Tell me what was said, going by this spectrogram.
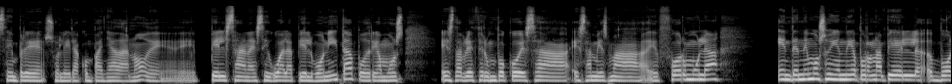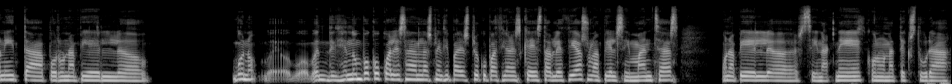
siempre suele ir acompañada ¿no? de, piel sana es igual a piel bonita. Podríamos establecer un poco esa, esa misma eh, fórmula. Entendemos hoy en día por una piel bonita, por una piel eh, bueno, eh, diciendo un poco cuáles eran las principales preocupaciones que establecías, una piel sin manchas, una piel sin acné, con una textura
